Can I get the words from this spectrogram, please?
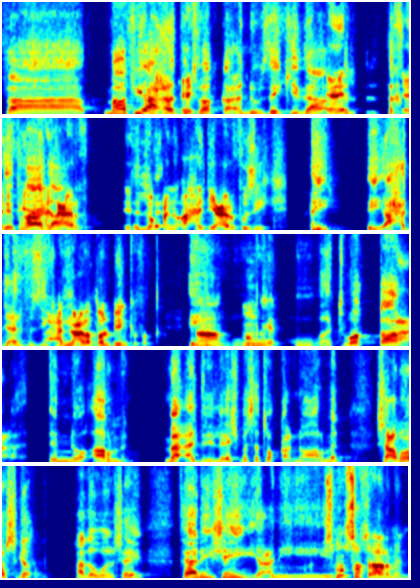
فما في أحد يعني- يتوقع إنه زي كذا يعني- بالتخطيط يعني في أحد هذا عارف يتوقع إنه أحد يعرفه زيك. إي إي أحد يعرفه زيك عنه على طول بينقفض إي آه، ممكن. وأتوقع إنه أرمن. ما أدري ليش بس أتوقع إنه أرمن. شعره أشقر هذا أول شيء. ثاني شيء يعني بس مو بصوت أرمن.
